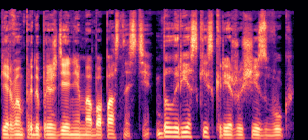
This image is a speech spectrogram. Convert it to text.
Первым предупреждением об опасности был резкий скрежущий звук,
